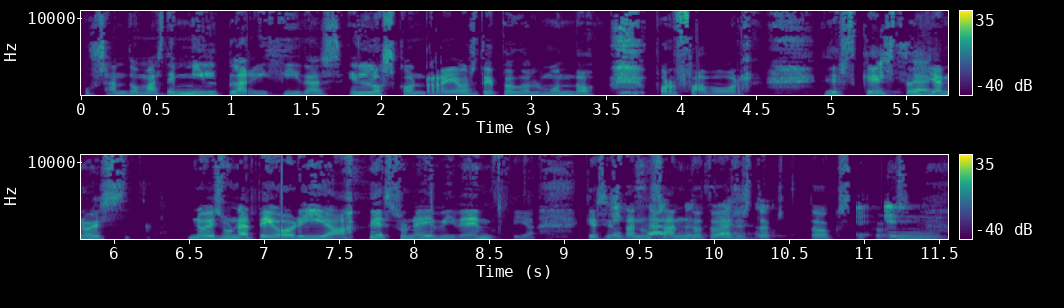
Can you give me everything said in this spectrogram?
usando más de mil plaguicidas en los conreos de todo el mundo, por favor. Es que esto ya no es, no es una teoría, es una evidencia que se están usando todos estos tóxicos. En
